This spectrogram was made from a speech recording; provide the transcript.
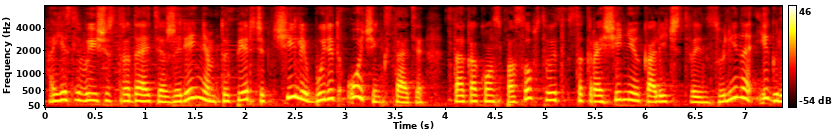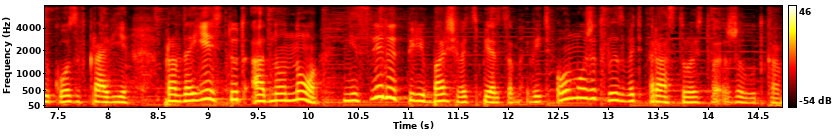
А если вы еще страдаете ожирением, то перчик чили будет очень кстати, так как он способствует сокращению количества инсулина и глюкозы в крови. Правда, есть тут одно «но». Не следует перебарщивать с перцем, ведь он может вызвать расстройство желудка.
